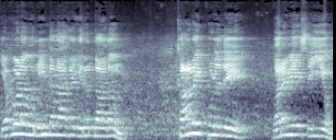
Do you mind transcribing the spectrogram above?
எவ்வளவு நீண்டதாக இருந்தாலும் காலை பொழுது வரவே செய்யும்.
